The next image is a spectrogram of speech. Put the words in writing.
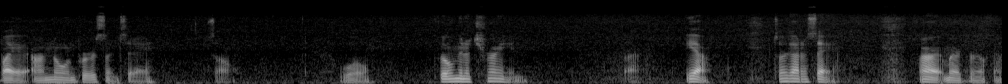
by an unknown person today, so, well, filming a train, but yeah, that's all I gotta say. Alright, American fan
